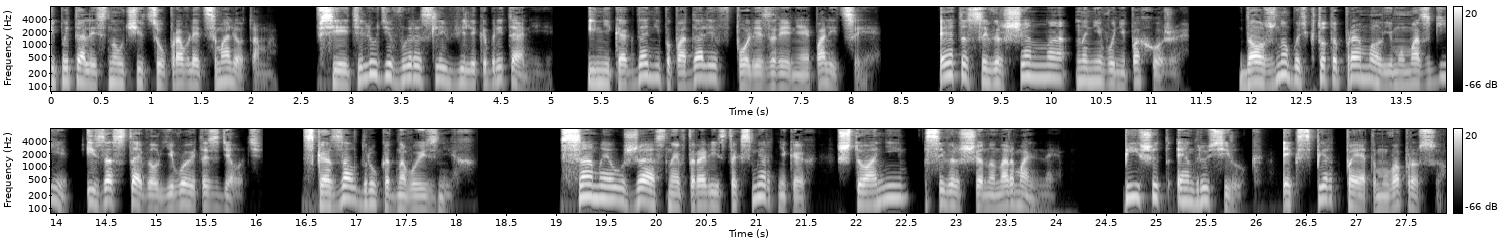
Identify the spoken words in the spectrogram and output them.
и пытались научиться управлять самолетом, все эти люди выросли в Великобритании и никогда не попадали в поле зрения полиции. Это совершенно на него не похоже. Должно быть, кто-то промыл ему мозги и заставил его это сделать, сказал друг одного из них. Самое ужасное в террористах-смертниках, что они совершенно нормальные. Пишет Эндрю Силк, эксперт по этому вопросу.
